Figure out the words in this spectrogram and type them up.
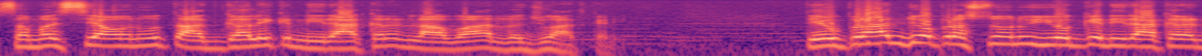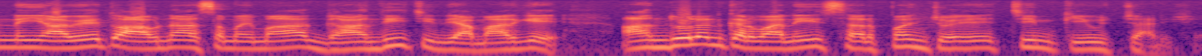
સમસ્યાઓનું તાત્કાલિક નિરાકરણ લાવવા રજૂઆત કરી. તે ઉપરાંત જો પ્રશ્નોનું યોગ્ય નિરાકરણ નહીં આવે તો આવનાર સમયમાં ગાંધી ચિંધ્યા માર્ગે આંદોલન કરવાની સરપંચોએ ચીમકી ઉચ્ચારી છે.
